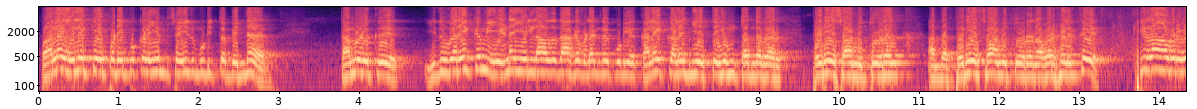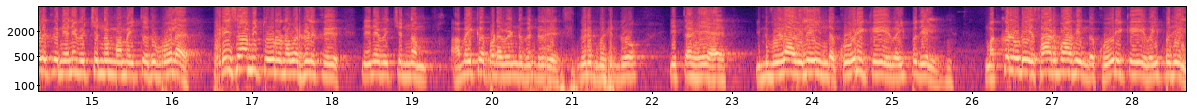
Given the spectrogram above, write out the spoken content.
பல இலக்கிய படைப்புகளையும் செய்து முடித்த பின்னர் தமிழுக்கு இதுவரைக்கும் இணையில்லாததாக விளங்கக்கூடிய கலைக்களஞ்சியத்தையும் தந்தவர் பெரியசாமி தூரன். அந்த பெரியசாமி தூரன் அவர்களுக்கு கீரா அவர்களுக்கு நினைவு சின்னம் அமைத்தது போல பெரியசாமி தூரன் அவர்களுக்கு நினைவு சின்னம் அமைக்கப்பட வேண்டும் என்று விரும்புகின்றோம். இத்தகைய இந்த விழாவிலே இந்த கோரிக்கையை வைப்பதில் மக்களுடைய சார்பாக இந்த கோரிக்கையை வைப்பதில்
